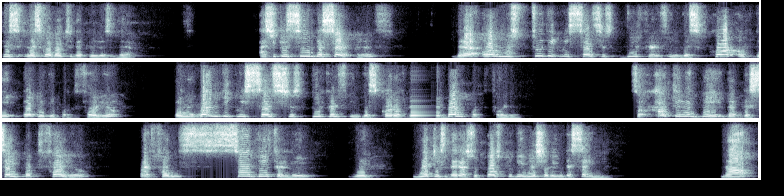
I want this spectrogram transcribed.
let's, let's go back to the previous there. As you can see in the circles, there are almost two degrees Celsius difference in the score of the equity portfolio and one degree Celsius difference in the score of the bond portfolio. So how can it be that the same portfolio performs so differently with metrics that are supposed to be measuring the same? Now,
